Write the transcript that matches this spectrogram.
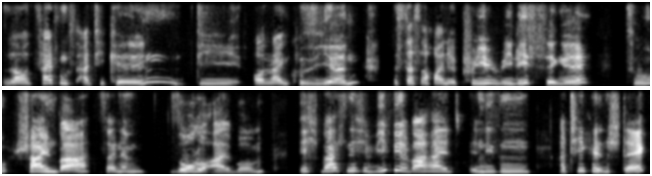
laut Zeitungsartikeln, die online kursieren, ist das auch eine Pre-Release-Single zu scheinbar seinem Soloalbum. Ich weiß nicht, wie viel Wahrheit in diesen Artikeln steckt.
